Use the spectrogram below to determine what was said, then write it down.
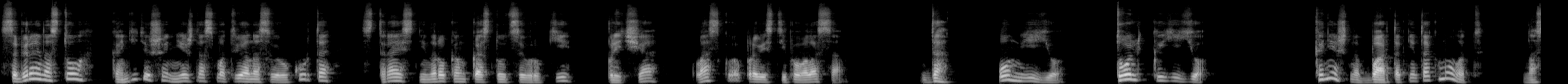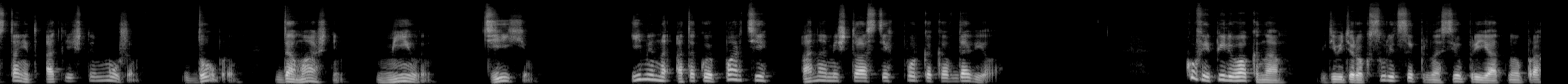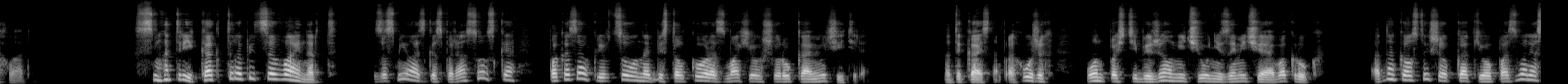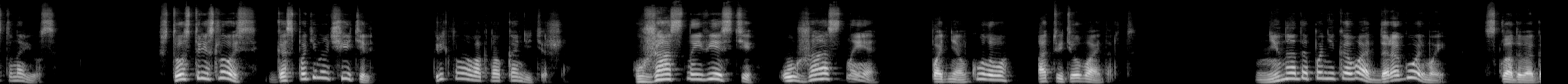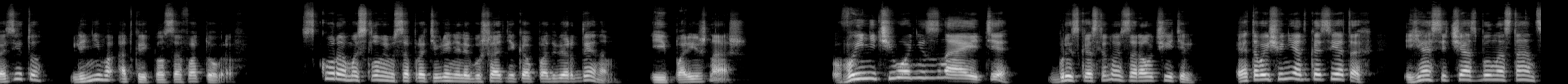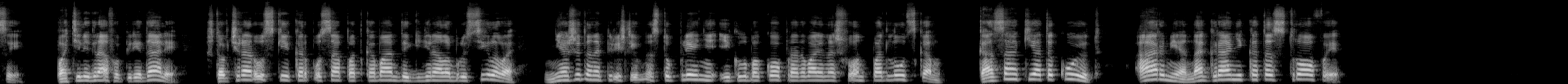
Собирая на стол, кондитерша нежно смотрела на своего Курта, стараясь ненароком коснуться его руки, плеча, ласково провести по волосам. «Да, он ее, только ее». Конечно, Барток не так молод, но станет отличным мужем, добрым, домашним, милым, тихим. Именно о такой партии она мечтала с тех пор, как овдовела. Кофе пили у окна, где ветерок с улицы приносил приятную прохладу. «Смотри, как торопится Вайнард!» – засмеялась госпожа Осовская, показав Кривцову на бестолково размахивавшего руками учителя. Натыкаясь на прохожих, он почти бежал, ничего не замечая вокруг. Однако, услышав, как его позвали, остановился. «Что стряслось, господин учитель?» – крикнула в окно кондитерша. «Ужасные вести! Ужасные!» Подняв голову, ответил Вайнард. «Не надо паниковать, дорогой мой!» Складывая газету, лениво откликнулся фотограф. «Скоро мы сломим сопротивление лягушатников под Верденом, и Париж наш!» «Вы ничего не знаете!» Брызгая слюной, заорал учитель. «Этого еще нет в газетах! Я сейчас был на станции. По телеграфу передали, что вчера русские корпуса под командой генерала Брусилова неожиданно перешли в наступление и глубоко прорвали наш фронт под Луцком. Казаки атакуют! Армия на грани катастрофы!»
